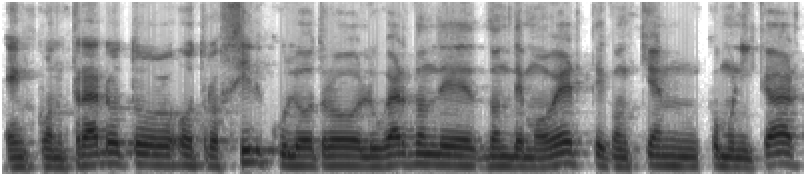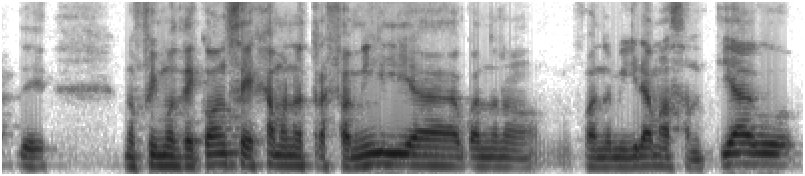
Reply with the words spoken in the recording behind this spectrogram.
encontrar otro, otro círculo, otro lugar donde, donde moverte, con quien comunicarte. Nos fuimos de Conce, dejamos nuestra familia cuando, no, cuando emigramos a Santiago.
